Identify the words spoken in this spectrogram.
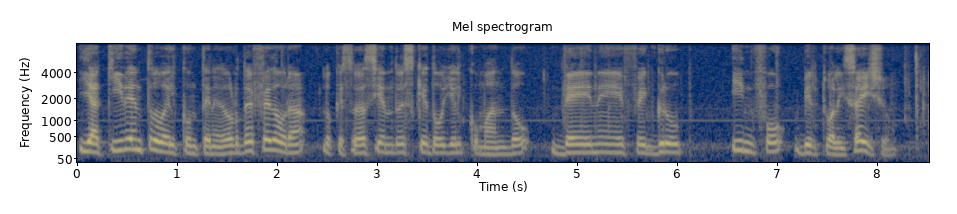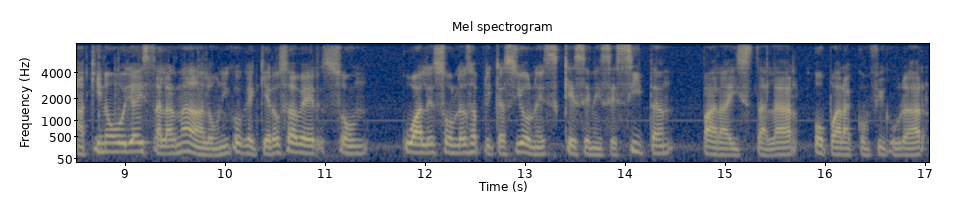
Y aquí dentro del contenedor de Fedora lo que estoy haciendo es que doy el comando dnf group info virtualization. Aquí no voy a instalar nada, lo único que quiero saber son cuáles son las aplicaciones que se necesitan para instalar o para configurar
